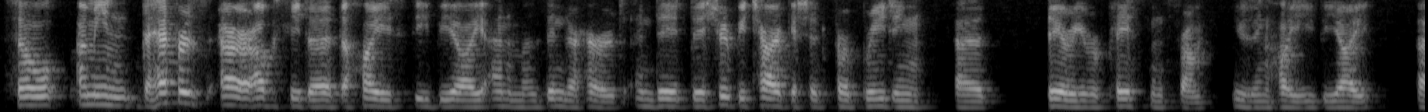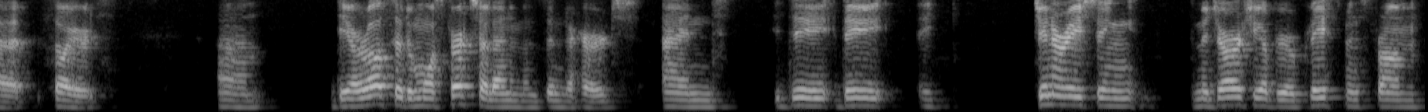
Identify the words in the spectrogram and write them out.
So, I mean, the heifers are obviously the, the highest EBI animals in the herd, and they, they should be targeted for breeding uh, dairy replacements from using high EBI uh, sires. Um, they are also the most fertile animals in the herd, and they they generating the majority of your replacements from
